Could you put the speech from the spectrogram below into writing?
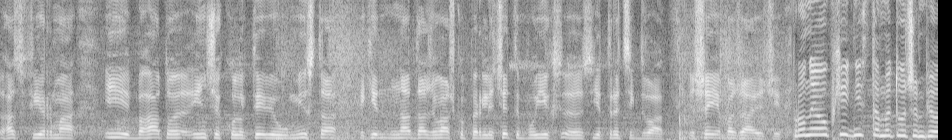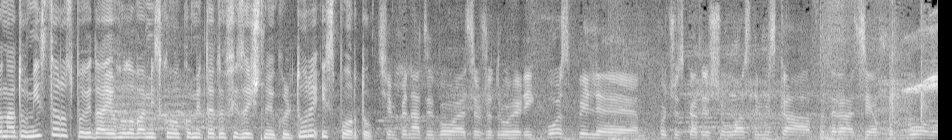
газфірма і багато інших колективів міста, які навіть важко перелічити, бо їх є 32. І ще є бажаючі. Про необхідність та мету чемпіонату міста розповідає голова міського комітету фізичної культури і спорту. Чемпіонат відбувається вже другий рік поспіль. Хочу сказати, що власне міська федерація футболу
